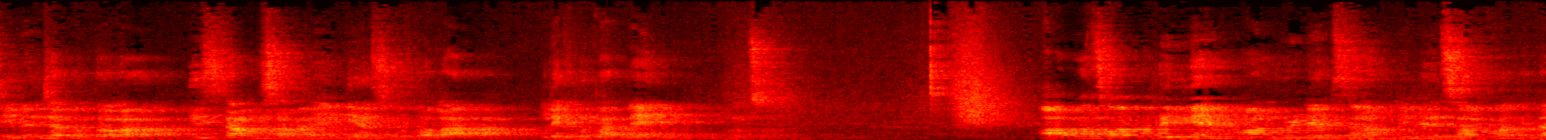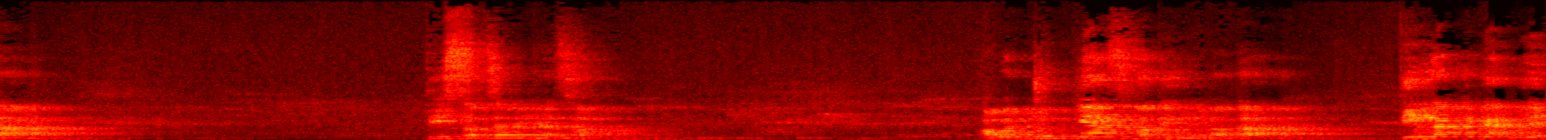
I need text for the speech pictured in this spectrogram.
डिभेन्चरको तल डिस्काउन्ट भने क्यासको तल लेख्नुपर्ने हुन्छ। अब छ premium on redemption of debenture कति त? तिस हजार रुपियाँ छ। अब टु क्यास कति हुने भयो त? तिन लाख रुपियाँ हामीले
